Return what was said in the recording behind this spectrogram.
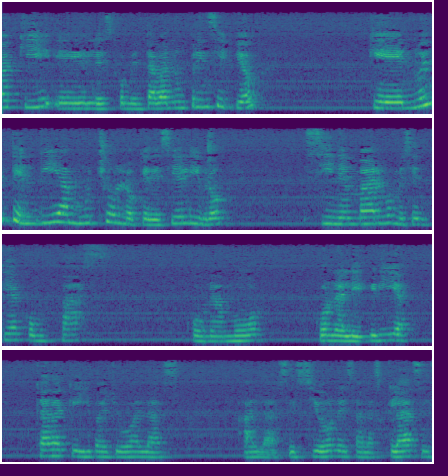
Aquí eh, les comentaba en un principio que no entendía mucho lo que decía el libro, sin embargo me sentía con paz, con amor, con alegría cada que iba yo a las, a las sesiones, a las clases.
